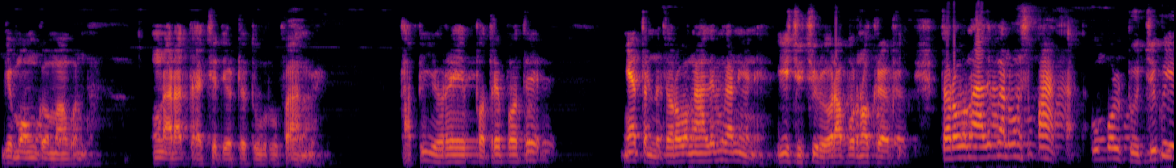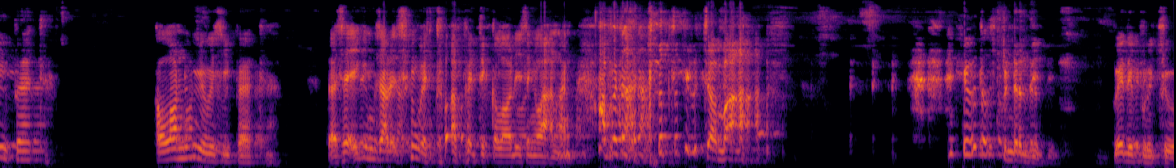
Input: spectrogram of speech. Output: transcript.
nggih monggo mawon. Nek tahajud ya udah turu paham ya. Tapi yo repot-repote Nyeten, cara wong alim kan ini. Iya jujur ora pornografi. Cara wong alim kan wong sepakat, kumpul bojo ku ya ibadah. Kelon itu ya wis ibadah. Lah saya ini misalnya sing wedok apa dikeloni sing lanang, apa tahajud tapi lu jamaah. Itu terus bener nih. Gue di bojo.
